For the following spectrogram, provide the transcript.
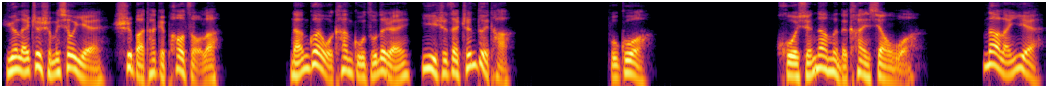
原来这什么萧炎是把他给泡走了，难怪我看古族的人一直在针对他。不过，火玄纳闷的看向我，纳兰叶，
